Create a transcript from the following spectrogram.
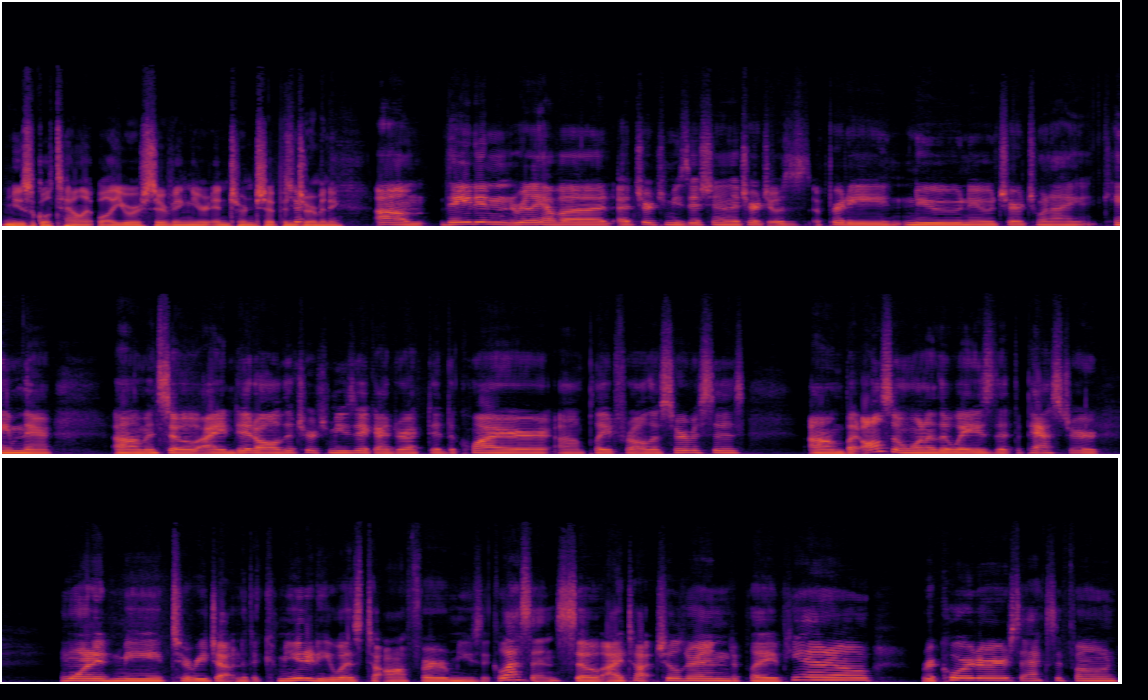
musical talent while you were serving your internship in sure. Germany? Um, they didn't really have a, a church musician in the church. It was a pretty new new church when I came there. Um, and so I did all the church music. I directed the choir, um, played for all the services. Um, but also, one of the ways that the pastor wanted me to reach out into the community was to offer music lessons. So I taught children to play piano, recorder, saxophone,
